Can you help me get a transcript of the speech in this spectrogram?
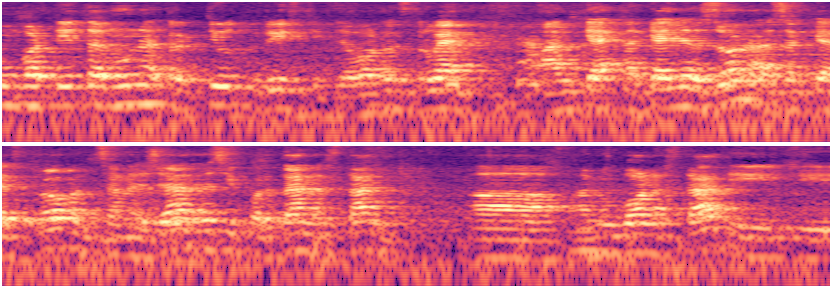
convertit en un atractiu turístic. Llavors ens trobem en què aquelles zones en què es troben sanejades i per tant estan uh, en un bon estat i, i,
